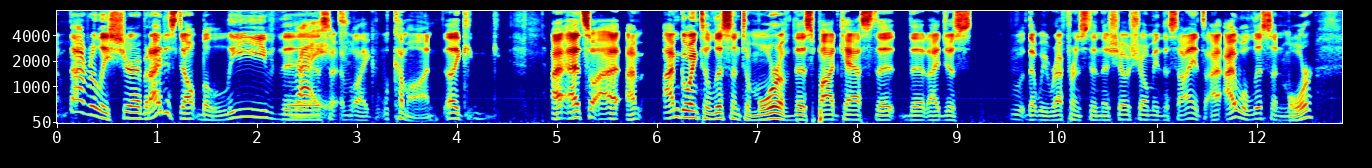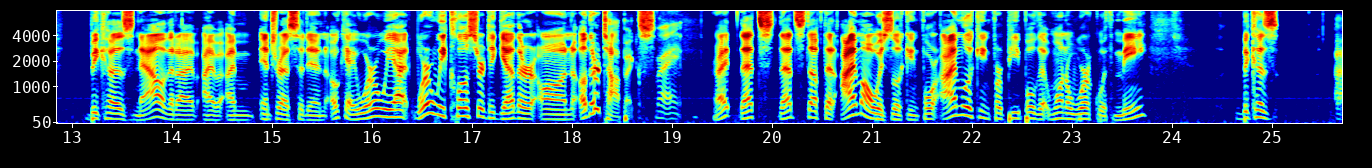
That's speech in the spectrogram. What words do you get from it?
I'm not really sure, but I just don't believe this. Right. Like, well, come on, like, I, that's why I, I'm I'm going to listen to more of this podcast that that I just that we referenced in the show. Show me the science. I, I will listen more because now that I, I I'm interested in okay, where are we at? Where are we closer together on other topics? right. right that's that's stuff that i'm always looking for i'm looking for people that want to work with me because uh,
